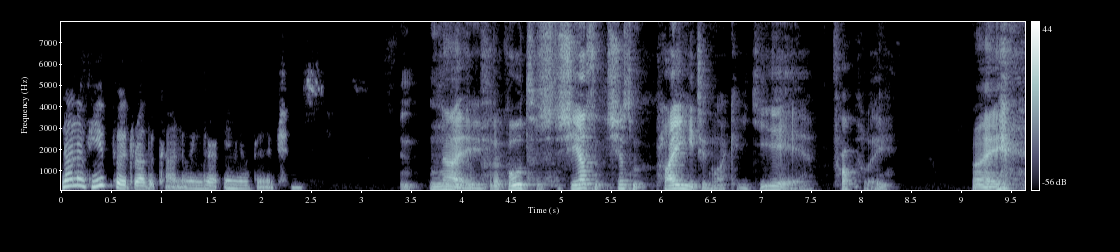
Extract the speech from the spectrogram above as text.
none of you put Raducanu in your in your predictions. No, For the, for the quarters. she hasn't. She hasn't played in like a year properly. Right,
